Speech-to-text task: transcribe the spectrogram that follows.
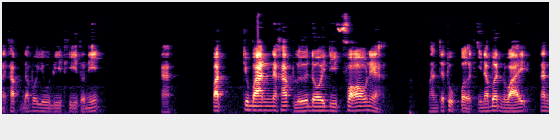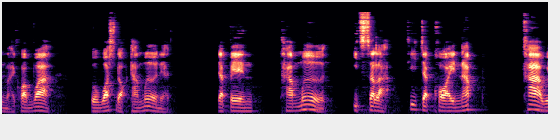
นะครับ WDT ตัวนี้นะปัจ จุบันนะครับ หรือโดย default เนี่ย มันจะถูกเปิด enable ไว้ นั่นหมายความว่าตัว Watchdog Timer เนี่ย จะเป็น timer อิสระที่จะคอยนับค่าเว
